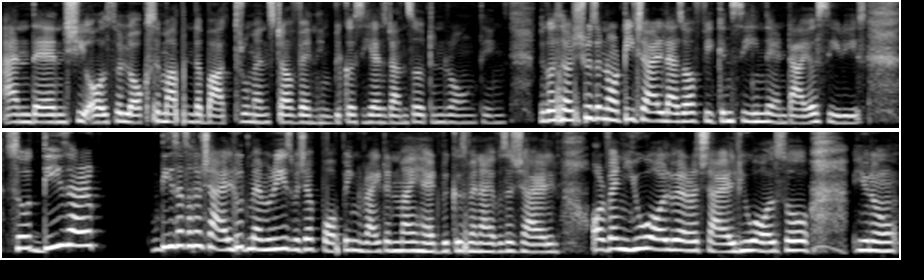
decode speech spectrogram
and then she also locks him up in the bathroom and stuff when him because he has done certain wrong things. Because Harshu is a naughty child, as of we can see in the entire series. So these are these are some childhood memories which are popping right in my head because when I was a child, or when you all were a child, you also, you know,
